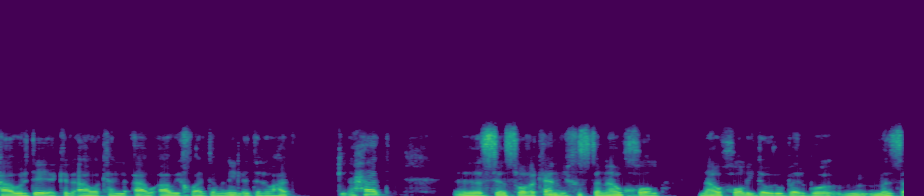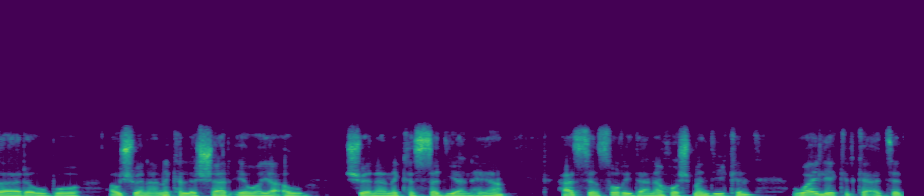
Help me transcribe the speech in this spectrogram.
هاوردەیە کرد ئاوەکان لە ئاو ئاوی خواردەمەنی لە دەرەوە هات هات سنسۆرەکانی خستە ناو خۆڵ ناو خۆڵی دەوروبەر بۆ مەزارە و بۆ ئەو شوێنانە کە لە شار ئێوە یا ئەو شوێنانە کە سەدیان هەیە هەر سنسۆری دانا هۆشمەندی کرد وای لێ کرد کە ئەتر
